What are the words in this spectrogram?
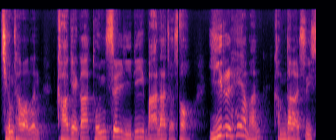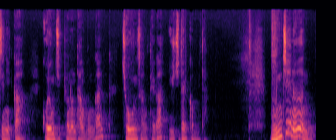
지금 상황은 가게가 돈 쓸 일이 많아져서 일을 해야만 감당할 수 있으니까 고용 지표는 당분간 좋은 상태가 유지될 겁니다. 문제는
